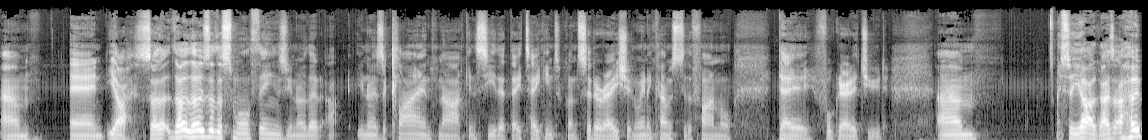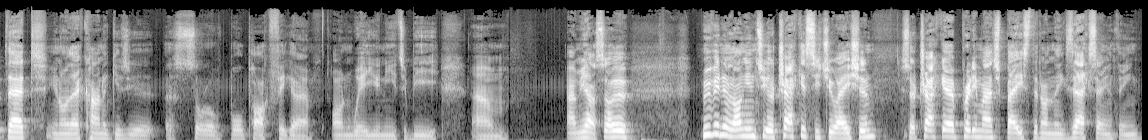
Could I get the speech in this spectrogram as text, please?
Um, and yeah, so th- those are the small things, you know, that I, you know, as a client now, I can see that they take into consideration when it comes to the final day for gratitude. Um, so yeah, guys, I hope that you know that kind of gives you a sort of ballpark figure on where you need to be. Um, um, yeah. So moving along into your tracker situation. So tracker pretty much based it on the exact same thing.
